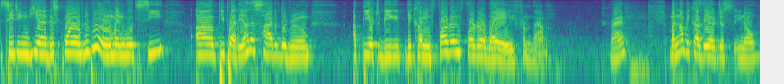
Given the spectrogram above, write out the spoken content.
sitting here at this corner of the room and would see uh, people at the other side of the room appear to be becoming further and further away from them, right? But not because they are just, you know,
